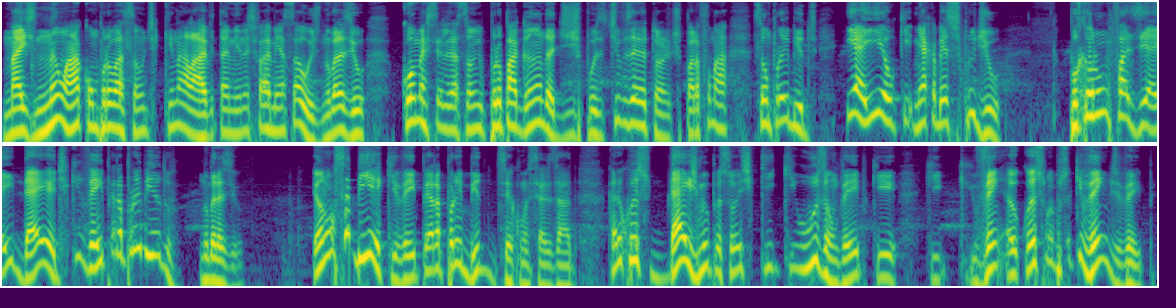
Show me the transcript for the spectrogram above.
mas não há comprovação de que inalar vitaminas faz bem à saúde. No Brasil, comercialização e propaganda de dispositivos eletrônicos para fumar são proibidos. E aí eu, minha cabeça explodiu. Porque eu não fazia ideia de que vape era proibido no Brasil. Eu não sabia que vape era proibido de ser comercializado. Cara, eu conheço 10 mil pessoas que, que usam vape, que, que, que vem. Eu conheço uma pessoa que vende vape.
